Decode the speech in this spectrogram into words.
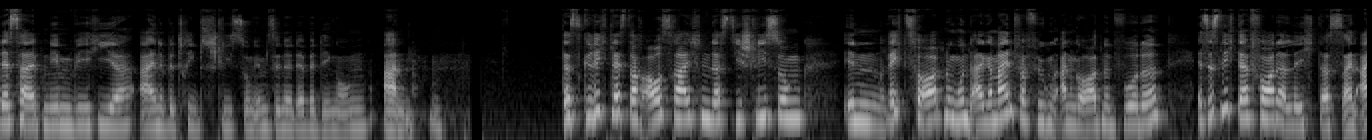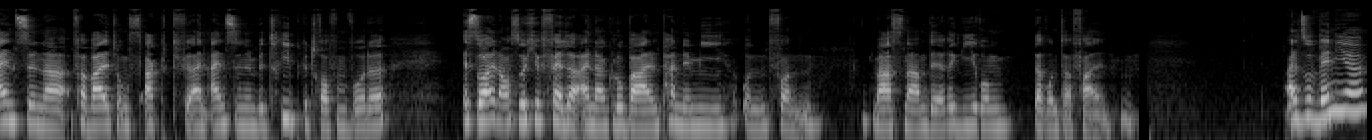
Deshalb nehmen wir hier eine Betriebsschließung im Sinne der Bedingungen an. Das Gericht lässt auch ausreichen, dass die Schließung in Rechtsverordnung und Allgemeinverfügung angeordnet wurde. Es ist nicht erforderlich, dass ein einzelner Verwaltungsakt für einen einzelnen Betrieb getroffen wurde. Es sollen auch solche Fälle einer globalen Pandemie und von Maßnahmen der Regierung darunter fallen. Also wenn ihr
